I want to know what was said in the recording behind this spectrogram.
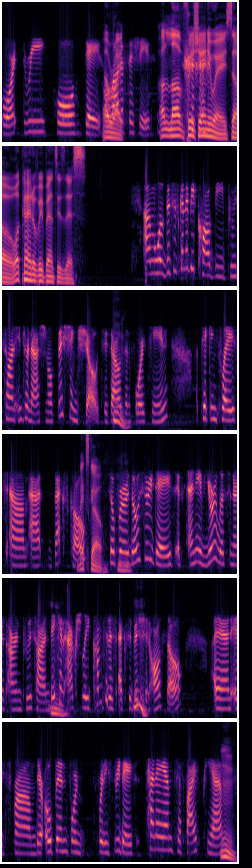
for three whole days. All a right. lot of fishies. I love fish anyway, so what kind of event is this? Um, well, this is going to be called the Busan International Fishing Show 2014, taking place um, at Bexco. Let's. So for those three days, if any of your listeners are in Busan, they can actually come to this exhibition also, and it's from they're open for for these three days, 10 a.m. to 5 p.m. うん。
